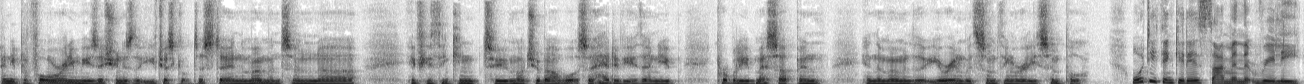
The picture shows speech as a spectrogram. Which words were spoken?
any performer or any musician, is that you've just got to stay in the moment. And uh, if you're thinking too much about what's ahead of you, then you probably mess up in, in the moment that you're in with something really simple. What do you think it is, Simon, that really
